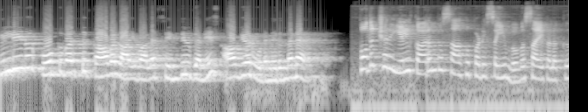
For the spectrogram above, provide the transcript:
வில்லியனூர் போக்குவரத்து காவல் ஆய்வாளர் செந்தில் கணேஷ் ஆகியோர் உடனிருந்தனர். புதுச்சேரியில் கரும்பு சாகுபடி செய்யும் விவசாயிகளுக்கு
